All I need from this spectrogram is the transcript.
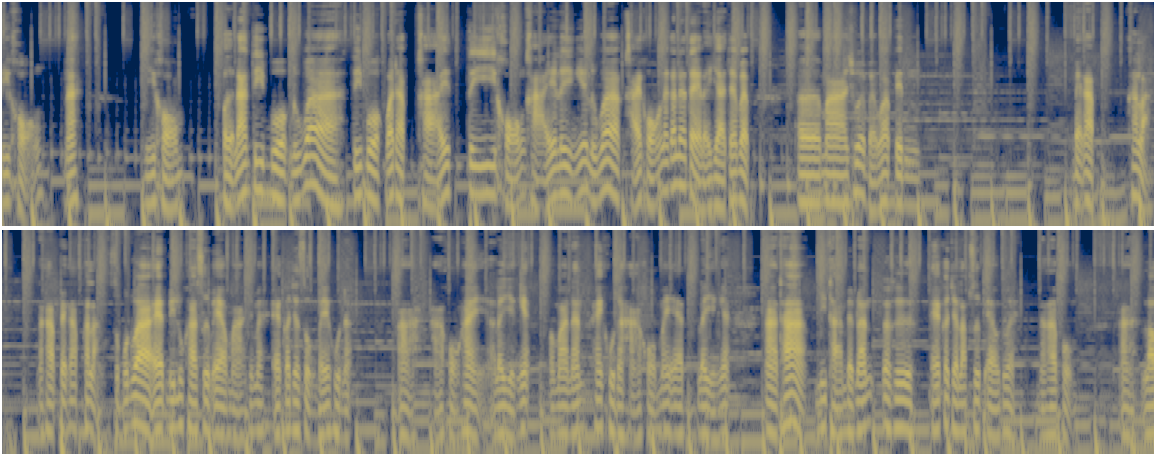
มีของนะ มีของเปิดร้านตีบวกหรือว่าตีบวกประดับขายตีของขายอะไรอย่างเงี้ยหรือว่าขายของอะไรก็แล้วแต่แหละอยากจะแบบเออมาช่วยแบบว่าเป็นแบ็กอัพข้างหลังนะครับแบ็กอัพข้างหลังสมมุติว่าแอดมีลูกค้าเซิร์ฟแอลมาใช่ไหมแอดก็จะส่งไปให้คุณอะอ่าหาของให้อะไรอย่างเงี้ยประมาณนั้นให้คุณอะหาของไม่แอดอะไรอย่างเงี้ย อ่าถ้ามีฐานแบบนั้นก็คือแอก็จะรับเซิร์ฟแอลด้วยนะครับผมอ่าเรา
